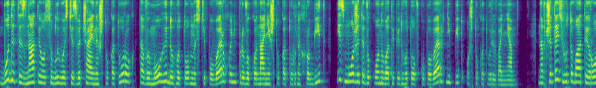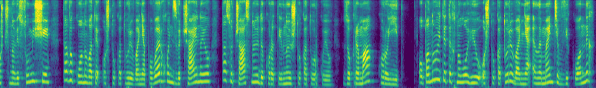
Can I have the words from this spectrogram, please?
Будете знати особливості звичайних штукатурок та вимоги до готовності поверхонь при виконанні штукатурних робіт і зможете виконувати підготовку поверхні під оштукатурювання. Навчитесь готувати розчинові суміші та виконувати оштукатурювання поверхонь звичайною та сучасною декоративною штукатуркою, зокрема короїд. Опануєте технологію оштукатурювання елементів віконних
